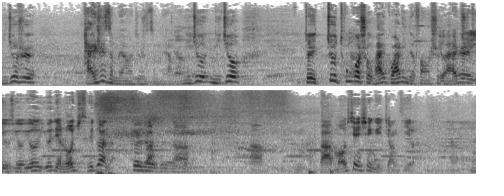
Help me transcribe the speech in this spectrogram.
你就是。牌是怎么样，就是怎么样，你就你就，对，就通过手牌管理的方式来，还是有有有有点逻辑推断的，对对对啊啊，嗯，把毛线性给降低了，嗯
